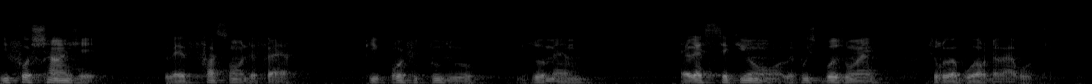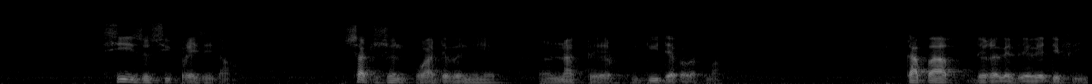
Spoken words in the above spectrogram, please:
Il faut changer les façons de faire qui profitent toujours aux mêmes et les ceux qui ont le plus besoin sur le bord de la route. Si je suis président, chaque jeune pourra devenir un acteur du développement, capable de relever les défis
